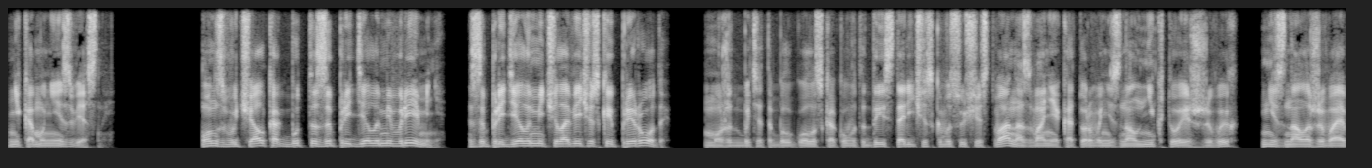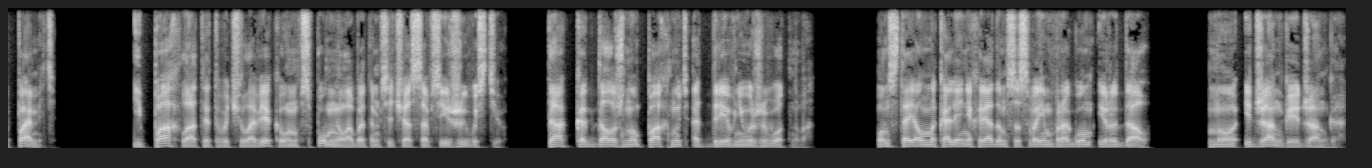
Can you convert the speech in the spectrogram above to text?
никому неизвестной. Он звучал как будто за пределами времени, за пределами человеческой природы. Может быть, это был голос какого-то доисторического существа, название которого не знал никто из живых, не знала живая память. И пахло от этого человека, он вспомнил об этом сейчас со всей живостью, так, как должно пахнуть от древнего животного. Он стоял на коленях рядом со своим врагом и рыдал. Но и Джанга, и Джанга.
